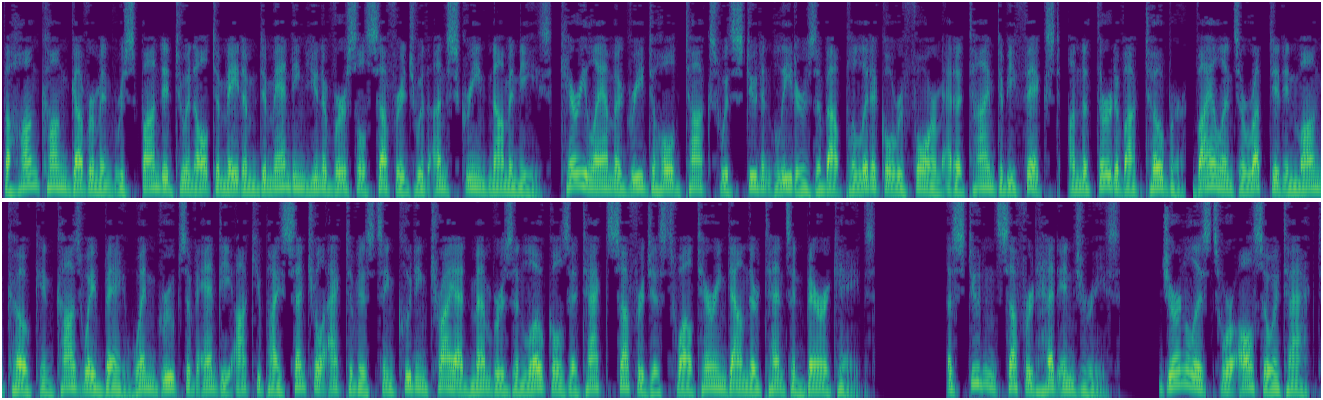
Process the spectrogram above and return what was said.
the Hong Kong government responded to an ultimatum demanding universal suffrage with unscreened nominees. Carrie Lam agreed to hold talks with student leaders about political reform at a time to be fixed. On the 3rd of October, violence erupted in Mong Kok and Causeway Bay when groups of anti-Occupy Central activists including Triad members and locals attacked suffragists while tearing down their tents and barricades. A student suffered head injuries. Journalists were also attacked.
